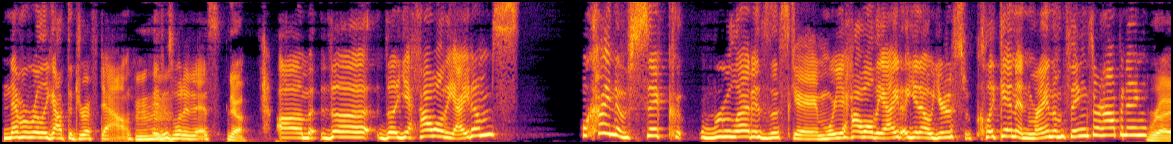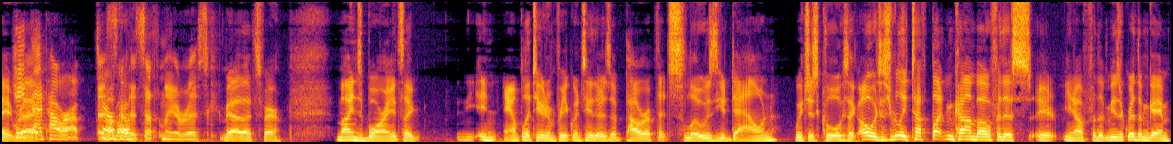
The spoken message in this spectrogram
Never really got the drift down. Mm-hmm. It is what it is. Yeah. Um, the the you have all the items. What kind of sick roulette is this game where you have all the items? You know, you're just clicking and random things are happening. Right, Hate right. that power up. That's, Terrible. that's definitely a risk. Yeah, that's fair. Mine's boring. It's like in amplitude and frequency, there's a power up that slows you down, which is cool. It's like, oh, it's just really tough button combo for this, uh, you know, for the music rhythm game.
